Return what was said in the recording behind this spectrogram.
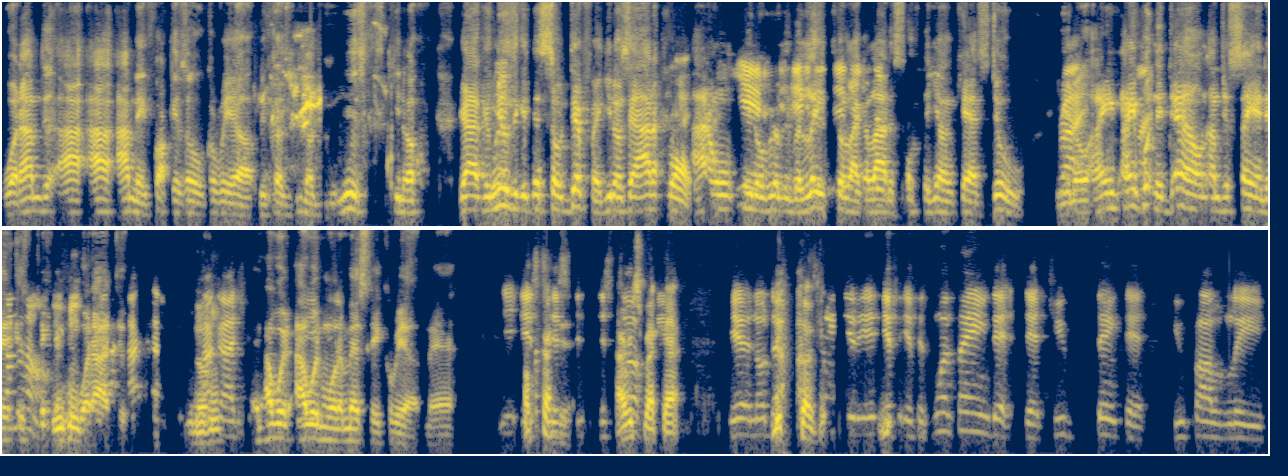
what I'm. do- I, I I may fuck his whole career up because you know the music. You know, yeah, the music is just so different. You know, say I don't, Right. I don't you know really it- relate it- to it- like a lot of stuff the young cats do. You Right. know, I ain't I ain't Right. putting it down. I'm just saying that No, it's different than Mhm. what I do. You know, I got you. and I would I wouldn't want to mess their career up, man. It's, Okay. it's, it's, it's I respect man. that. Yeah, no doubt. Because- if, if if it's one thing that that you think that you probably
